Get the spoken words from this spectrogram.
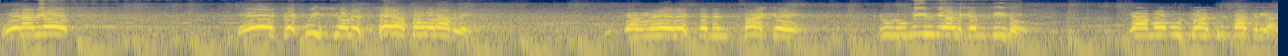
Quiera Dios que ese juicio les sea favorable y que al leer este mensaje de un humilde argentino que amó mucho a su patria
